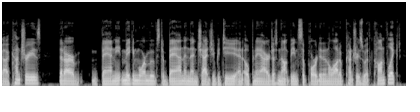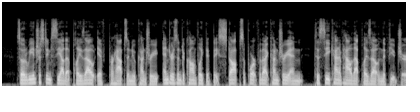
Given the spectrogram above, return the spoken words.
uh, countries that are banning, making more moves to ban, and then ChatGPT and OpenAI are just not being supported in a lot of countries with conflict. So it'll be interesting to see how that plays out if perhaps a new country enters into conflict, if they stop support for that country, and to see kind of how that plays out in the future.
